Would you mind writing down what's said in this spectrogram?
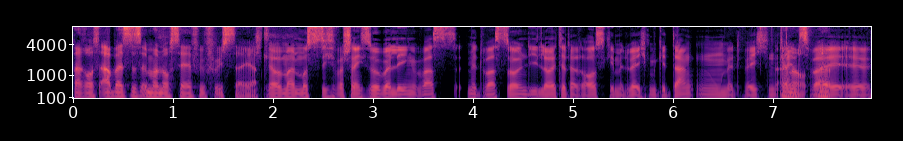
daraus. Aber es ist immer noch sehr viel Freestyle, ja. Ich glaube, man muss sich wahrscheinlich so überlegen, was, mit was sollen die Leute da rausgehen, mit welchem Gedanken, mit welchen Genau, ein, zwei äh,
